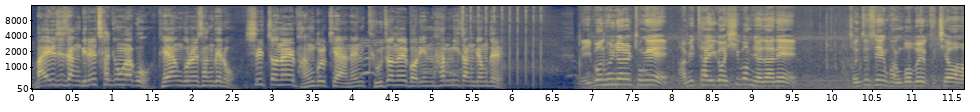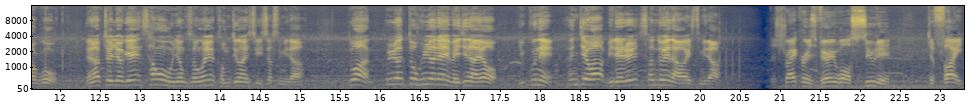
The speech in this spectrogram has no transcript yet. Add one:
마일즈 장비를 착용하고 대항군을 상대로 실전을 방불케 하는 교전을 벌인 한미 장병들. 네, 이번 훈련을 통해 아미타이거 시범 여단의 전투 수행 방법을 구체화하고 연합전력의 상호 운영성을 검증할 수 있었습니다. 또한 훈련 또 훈련에 매진하여 육군의 현재와 미래를 선도해 나가겠습니다. The Striker is very well suited to fight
